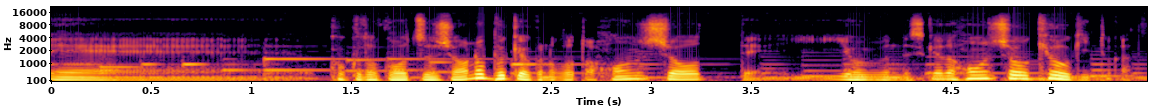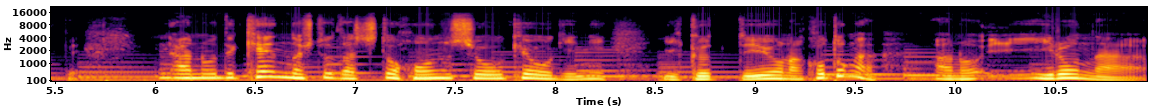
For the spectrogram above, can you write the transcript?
えー、国土交通省の部局のことを本省って呼ぶんですけど本省協議とかって。あので県の人たちと本省協議に行くっていうようなことがあのいろんな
